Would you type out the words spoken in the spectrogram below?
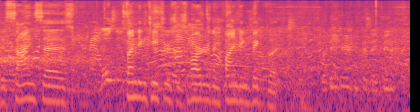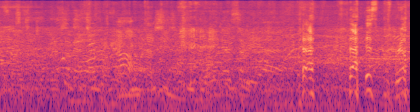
The sign says funding teachers is harder than finding Bigfoot. But they're here because they benefit That is brilliant.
